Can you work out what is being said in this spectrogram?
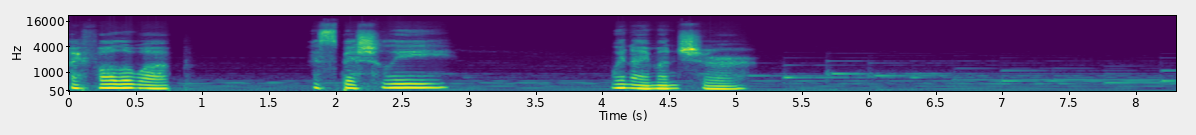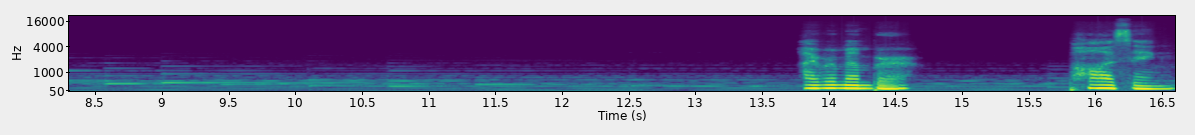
I follow up, especially when I'm unsure. I remember pausing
